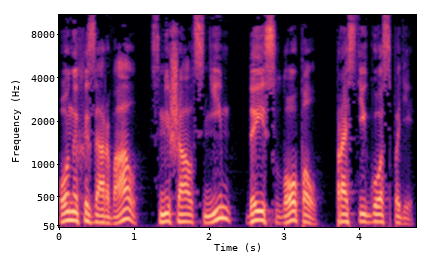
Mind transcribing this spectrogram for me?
он их изорвал, смешал с ним, да и слопал, прости Господи.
